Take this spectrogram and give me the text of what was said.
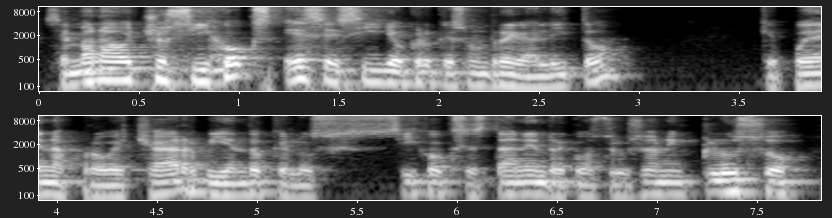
Semana 8 Seahawks, ese sí yo creo que es un regalito que pueden aprovechar viendo que los Seahawks están en reconstrucción incluso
